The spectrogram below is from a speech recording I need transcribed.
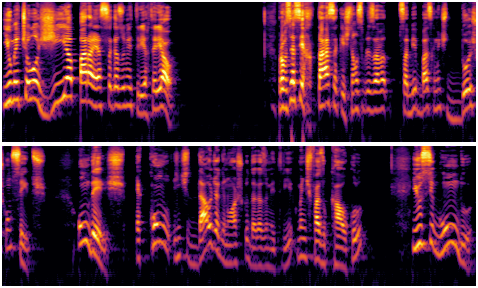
e uma etiologia para essa gasometria arterial. Para você acertar essa questão, você precisava saber basicamente dois conceitos. Um deles é como a gente dá o diagnóstico da gasometria, como a gente faz o cálculo. E o segundo,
